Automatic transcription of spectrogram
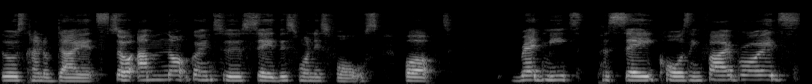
those kind of diets. So I'm not going to say this one is false, but red meat per se causing fibroids,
